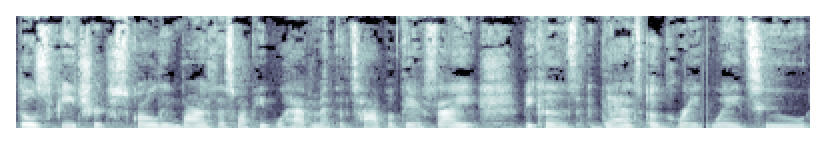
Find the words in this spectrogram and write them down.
Those featured scrolling bars, that's why people have them at the top of their site because that's a great way to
